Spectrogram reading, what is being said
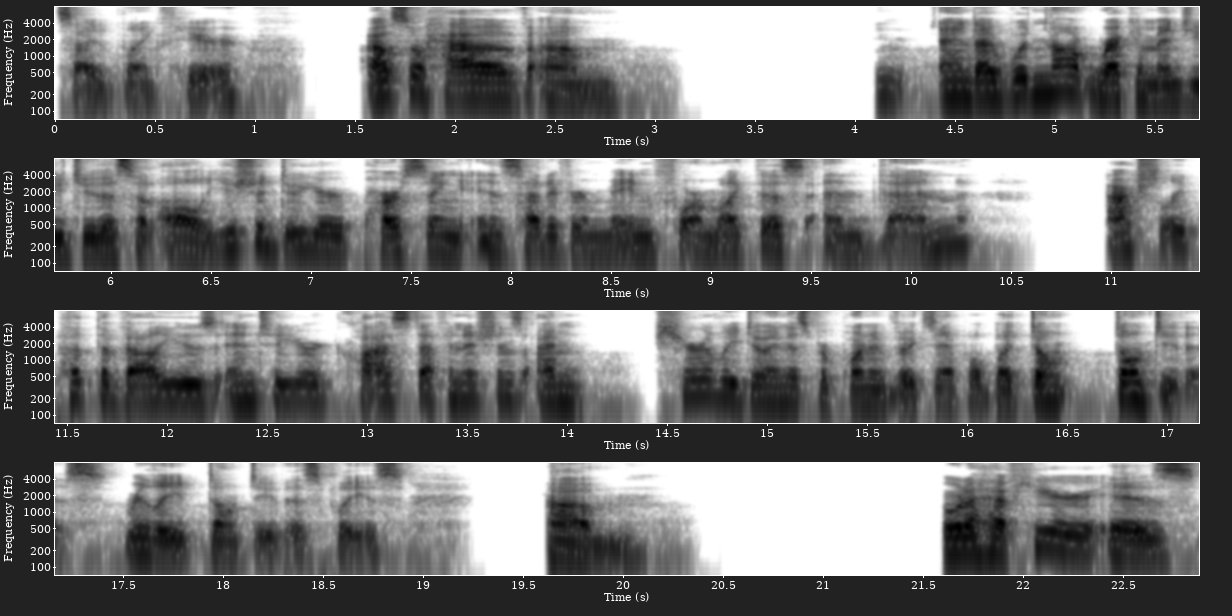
side length here. I also have, um, and I would not recommend you do this at all. You should do your parsing inside of your main form like this and then actually put the values into your class definitions. I'm purely doing this for point of example, but don't don't do this. Really don't do this, please. Um, what I have here is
